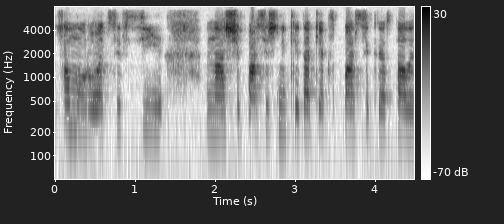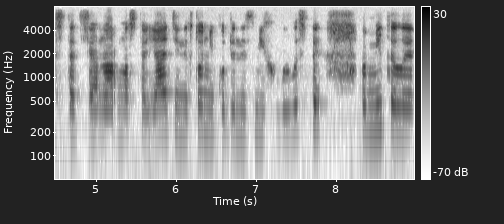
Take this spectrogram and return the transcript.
Цьому році всі наші пасічники, так як пасіки стали стаціонарно стоять, і ніхто нікуди не зміг вивезти. Помітили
